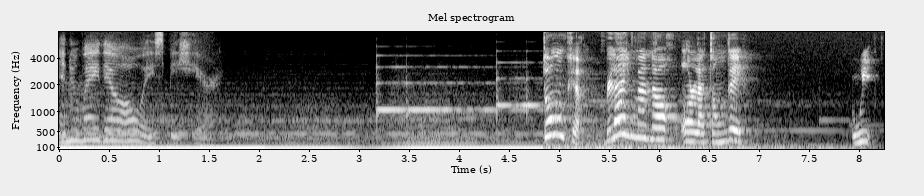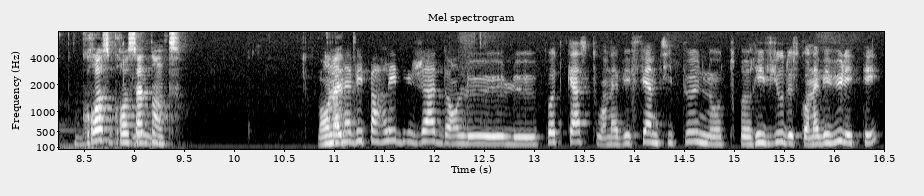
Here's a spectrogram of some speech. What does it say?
In a way, they'll always be here. Donc, Bly Manor, on l'attendait. Oui, Grosse, grosse Oui. attente. on, On en avait parlé déjà dans le, le podcast où on avait fait un petit peu notre review de ce qu'on avait vu l'été,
